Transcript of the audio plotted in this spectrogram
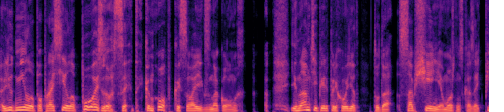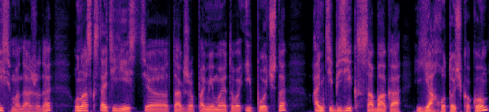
Людмила попросила пользоваться этой кнопкой своих знакомых. И нам теперь приходят туда сообщения, можно сказать, письма даже, да? У нас, кстати, есть э, также, помимо этого, и почта антибзик собака yahoo.com,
